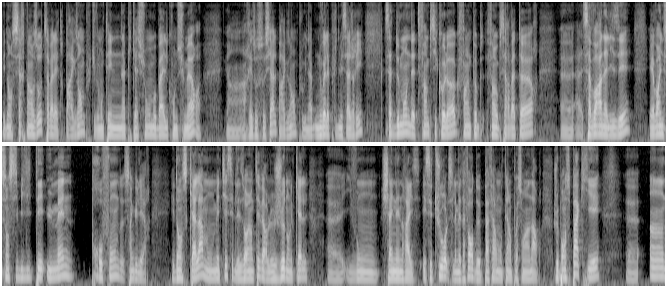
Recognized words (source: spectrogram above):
mais dans certains autres, ça va l'être. Par exemple, tu veux monter une application mobile consumer, un, réseau social, par exemple, ou une, nouvelle appli de messagerie, ça te demande d'être fin psychologue, fin observateur, euh, savoir analyser et avoir une sensibilité humaine profonde, singulière. Et dans ce cas-là, mon métier, c'est de les orienter vers le jeu dans lequel euh, ils vont shine and rise. Et c'est toujours, c'est la métaphore de ne pas faire monter un poisson à un arbre. Je pense pas qu'il y ait euh, un-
